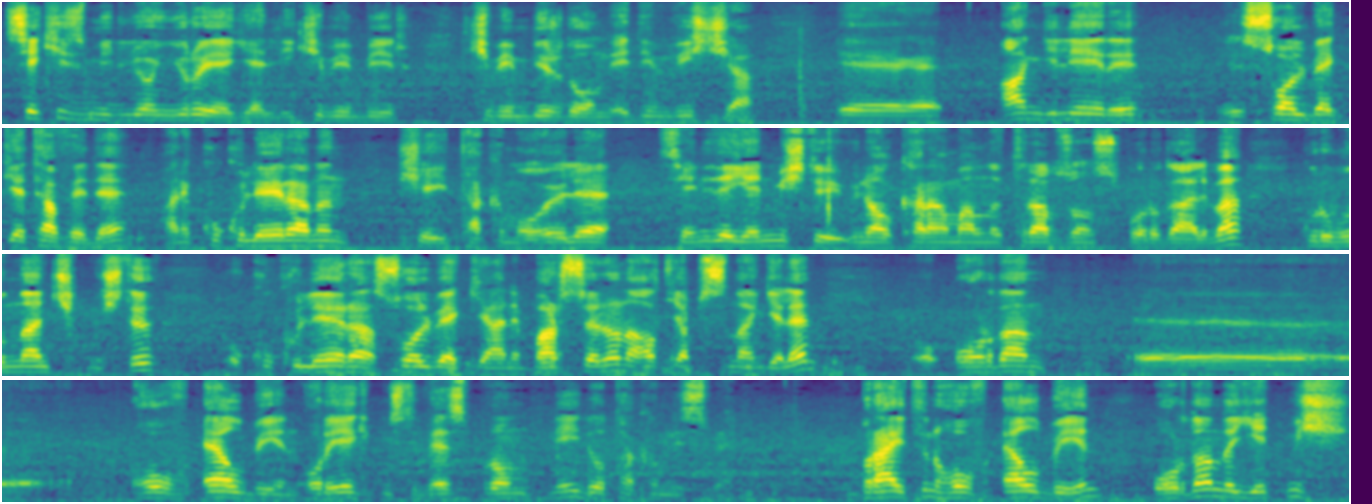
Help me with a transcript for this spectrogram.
8 milyon euroya geldi 2001 2001 doğumlu Edin Visca. E, Angileri e, Solbek Getafe'de. Hani Kukuleyra'nın şey takımı öyle seni de yenmişti Ünal Karamanlı Trabzonspor'u galiba. Grubundan çıkmıştı. O Kukulera, Solbek yani Barcelona altyapısından gelen oradan e, Hove Albion oraya gitmişti. West Brom neydi o takımın ismi? Brighton Hove Albion oradan da 70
